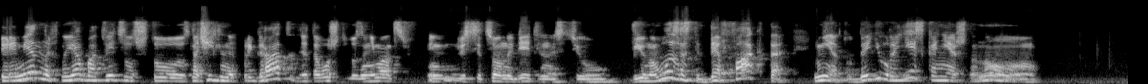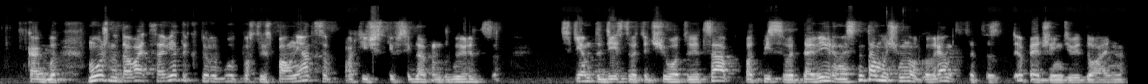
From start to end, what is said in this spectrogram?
переменных, но я бы ответил, что значительных преград для того, чтобы заниматься инвестиционной деятельностью в юном возрасте, де-факто нету. Де-юра есть, конечно, но как бы можно давать советы, которые будут просто исполняться практически всегда, там договориться с кем-то действовать от чего-то лица, подписывать доверенность. Ну, там очень много вариантов, это, опять же, индивидуально.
